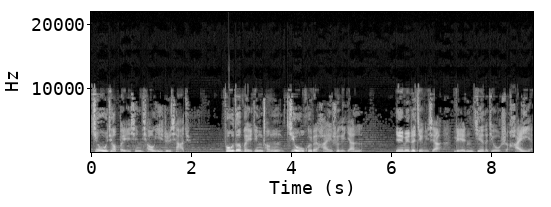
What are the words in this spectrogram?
就叫北新桥一直下去，否则北京城就会被海水给淹了，因为这井下连接的就是海眼。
